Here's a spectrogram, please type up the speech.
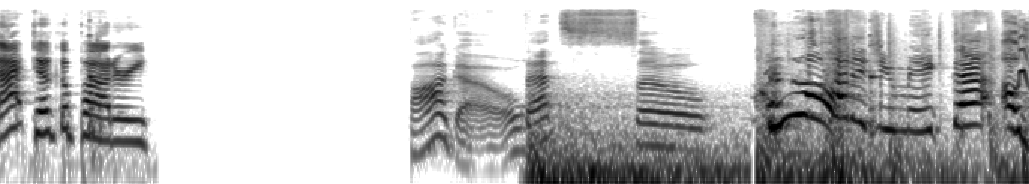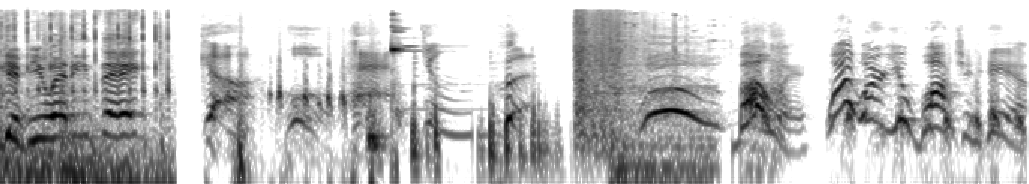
I took a pottery. Bago, that's so cool. How did you make that? I'll give you anything. Bowie, why weren't you watching him?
